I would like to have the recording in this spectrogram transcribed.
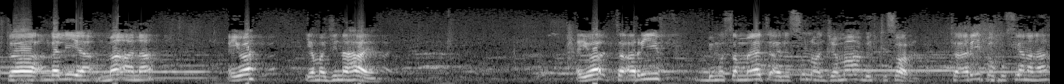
tutaangalia maana aiywa ya majina haya aiywa taarif بمسميات أهل السنة والجماعة باختصار. تعريف خصياننا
